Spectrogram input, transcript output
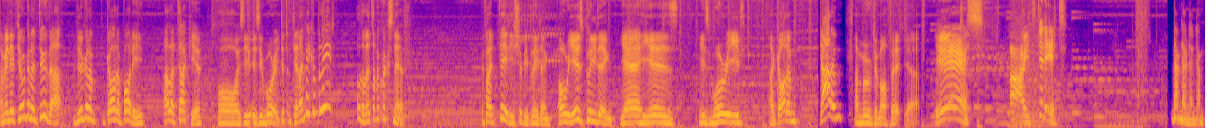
I mean, if you're gonna do that, if you're gonna guard a body, I'll attack you. Oh, is he is he worried? Did, did I make him bleed? Hold on, let's have a quick sniff. If I did, he should be bleeding. Oh, he is bleeding. Yeah, he is. He's worried. I got him. Got him. I moved him off it, yeah. Yes! I did it! Nom nom nom nom.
